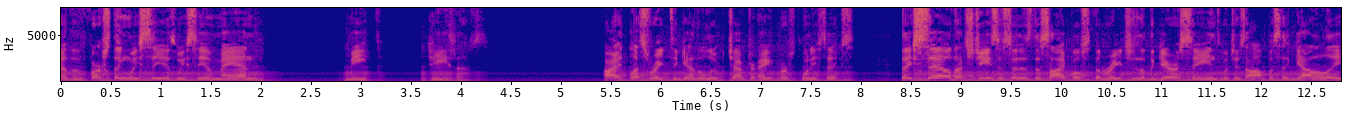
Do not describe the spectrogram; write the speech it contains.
together. The first thing we see is we see a man meet Jesus. All right, let's read together Luke chapter 8, verse 26. They sailed, that's Jesus and his disciples, to the regions of the Gerasenes, which is opposite Galilee.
